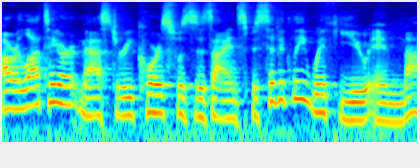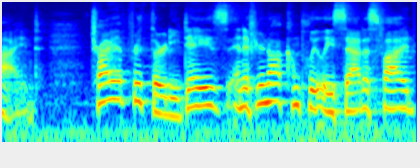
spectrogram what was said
our Latte Art Mastery course was designed specifically with you in mind. Try it for 30 days, and if you're not completely satisfied,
